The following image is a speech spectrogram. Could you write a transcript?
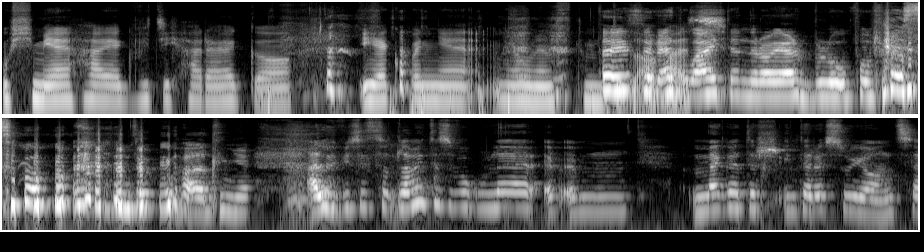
uśmiecha, jak widzi Harego i jakby nie, nie umiem z tym To jest Red, White and Royal Blue po prostu. Dokładnie. Ale wiecie co, dla mnie to jest w ogóle um, mega też interesujące,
